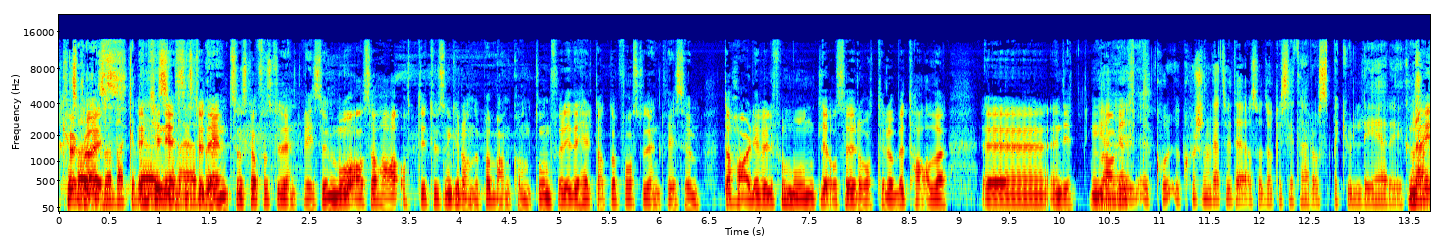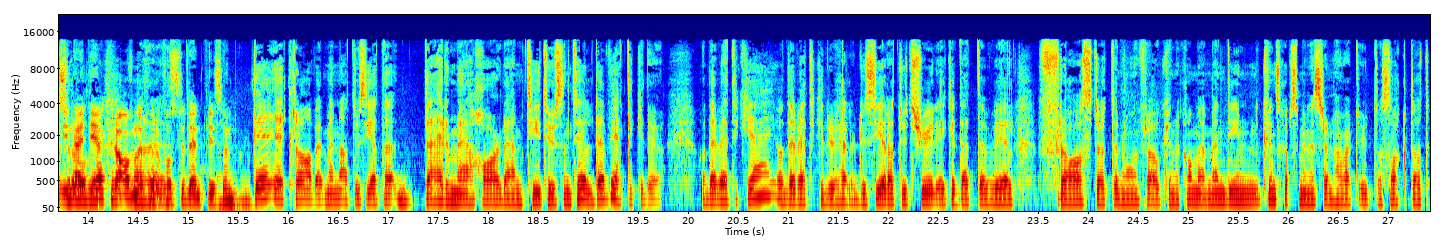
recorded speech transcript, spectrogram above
Kurt så, Rice, så en kinesisk student som skal få studentvisum, må altså ha 80 000 kroner på bankkontoen for i det hele tatt å få studentvisum. Da har de vel formodentlig også råd til å betale eh, en liten avgift? Ja, hvordan vet du det? Altså, dere sitter her og spekulerer i hva nei, slags råd? Nei, det er kravene for, for å få studentvisum. Det er kravet, men at du sier at det, dermed har de 10 000 til, det vet ikke du. Og det vet ikke jeg, og det vet ikke du heller. Du sier at du tror ikke dette vil frastøtte noen fra å kunne komme, men din kunnskapsministeren har vært ute og sagt at,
